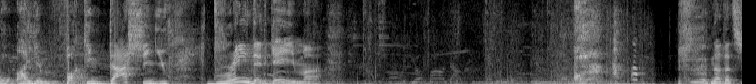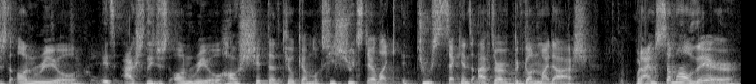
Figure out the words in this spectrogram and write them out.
Bro, I am fucking dashing you. Drain that game. now that's just unreal. It's actually just unreal how shit that kill cam looks. He shoots there like two seconds after I've begun my dash. But I'm somehow there.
